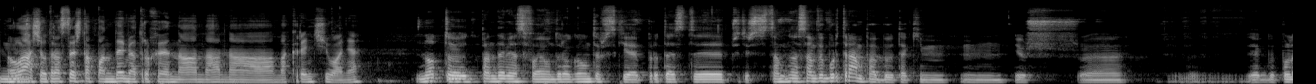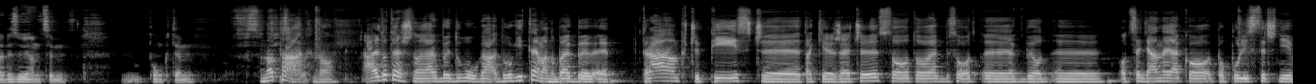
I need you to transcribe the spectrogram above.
No właśnie, teraz też ta pandemia trochę na, na, na, nakręciła, nie? No to pandemia swoją drogą, te wszystkie protesty, przecież sam, no, sam wybór Trumpa był takim mm, już e, jakby polaryzującym punktem. W, No tak, no. Ale to też, no jakby długa, długi temat, no bo jakby e, Trump, czy PiS, czy takie rzeczy są, to jakby są e, jakby e, oceniane jako populistyczni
